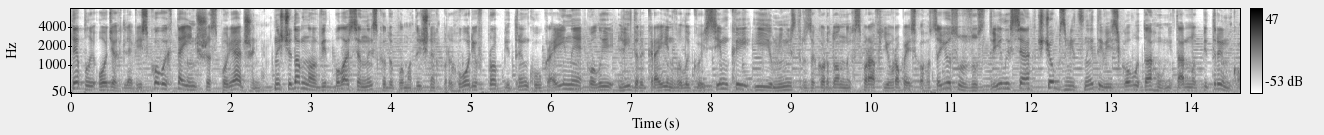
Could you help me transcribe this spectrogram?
теплий одяг для військових та інше спорядження. Нещодавно відбулася низка дипломатичних переговорів про підтримку України, коли лідери країн Великої Сімки і міністр закордонних справ Європейського союзу зустрілися, щоб зміцнити військову та гуманітарну підтримку.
